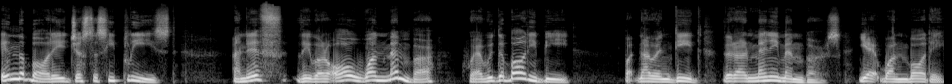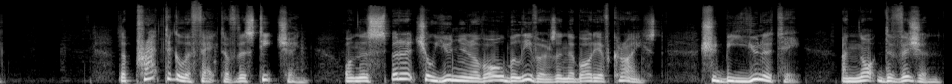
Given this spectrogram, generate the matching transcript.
in the body just as He pleased. And if they were all one member, where would the body be? But now indeed there are many members, yet one body. The practical effect of this teaching on the spiritual union of all believers in the body of Christ should be unity and not division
